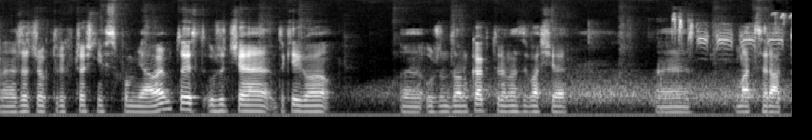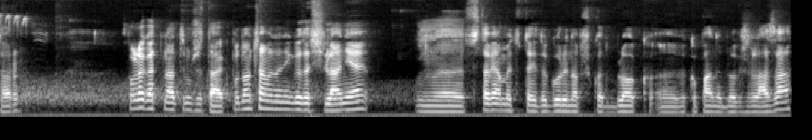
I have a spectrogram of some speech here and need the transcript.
e, rzeczy, o których wcześniej wspomniałem, to jest użycie takiego e, urządzonka, które nazywa się e, macerator. Polega to na tym, że tak, podłączamy do niego zasilanie, mm, wstawiamy tutaj do góry na przykład blok, e, wykopany blok żelaza,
